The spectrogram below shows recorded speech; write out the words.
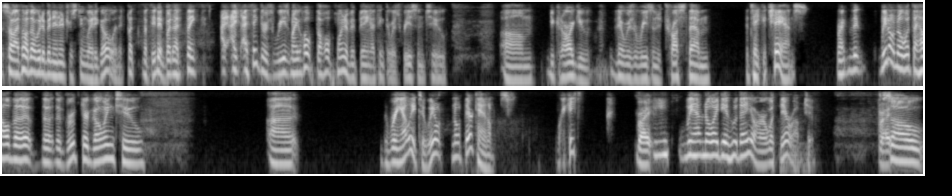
So I thought that would have been an interesting way to go with it, but but they didn't. But I think I I, I think there's reason. My hope, the whole point of it being, I think there was reason to. Um, you could argue there was a reason to trust them to take a chance, right? We don't know what the hell the, the, the group they're going to uh to bring Ellie to. We don't know if they're cannibals, right? Right. We have no idea who they are or what they're up to. Right. So,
